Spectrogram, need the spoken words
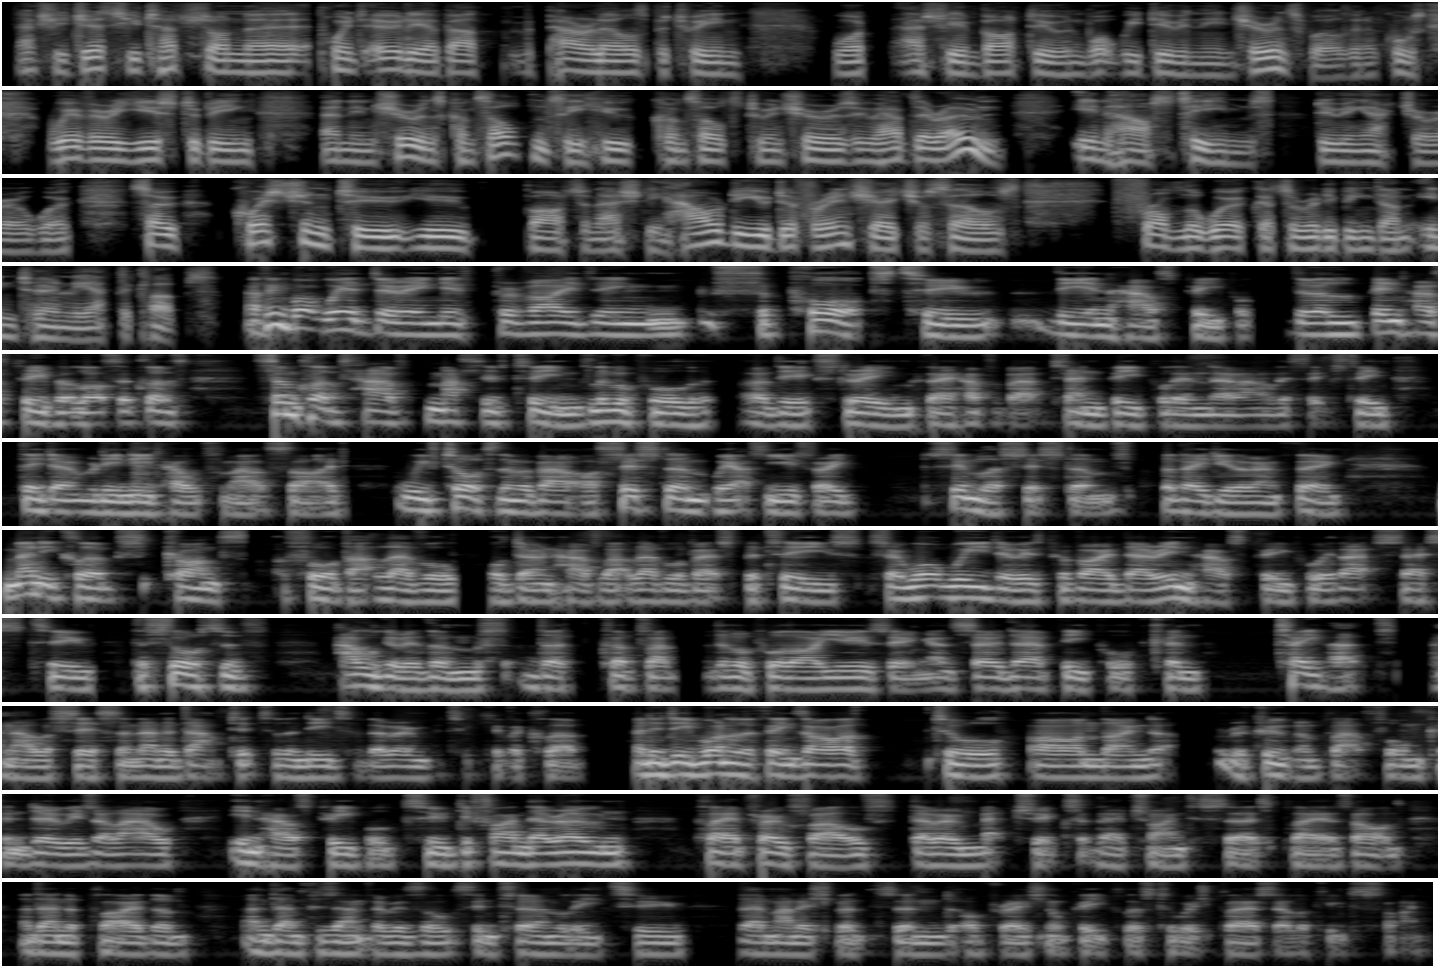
Actually, Jess, you touched on a point earlier about parallels between what Ashley and Bart do and what we do in the insurance world. And of course, we're very used to being an insurance consultancy who consults to insurers who have their own in house teams doing actuarial work. So, question to you, Bart and Ashley, how do you differentiate yourselves from the work that's already being done internally at the clubs? I think what we're doing is providing support to the in house people. There are in house people at lots of clubs. Some clubs have massive teams. Liverpool are the extreme. They have about 10 people in their analytics team. They don't really need help from outside. We've talked to them about our system. We actually use very similar systems, but they do their own thing. Many clubs can't afford that level or don't have that level of expertise. So, what we do is provide their in house people with access to the sort of algorithms that clubs like Liverpool are using. And so their people can take that analysis and then adapt it to the needs of their own particular club. And indeed, one of the things our tool, our online recruitment platform can do is allow in house people to define their own player profiles, their own metrics that they're trying to search players on, and then apply them and then present the results internally to their management and operational people as to which players they're looking to sign.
